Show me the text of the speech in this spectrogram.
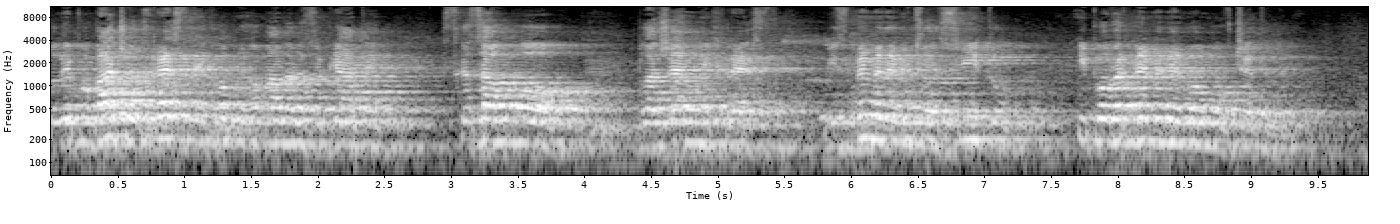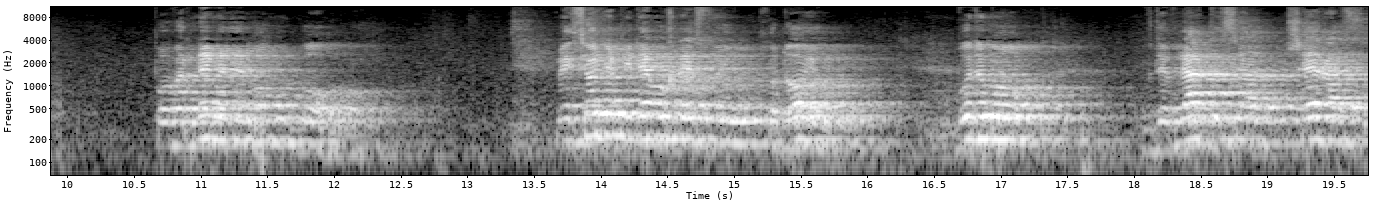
коли побачив хрест, на якому його мали розіп'яти, сказав, о, блаженний хрест, візьми мене від цього світу і поверни мене моєму вчителю. Поверни мене моєму Богу. Ми сьогодні підемо хресною ходою, будемо вдивлятися ще раз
